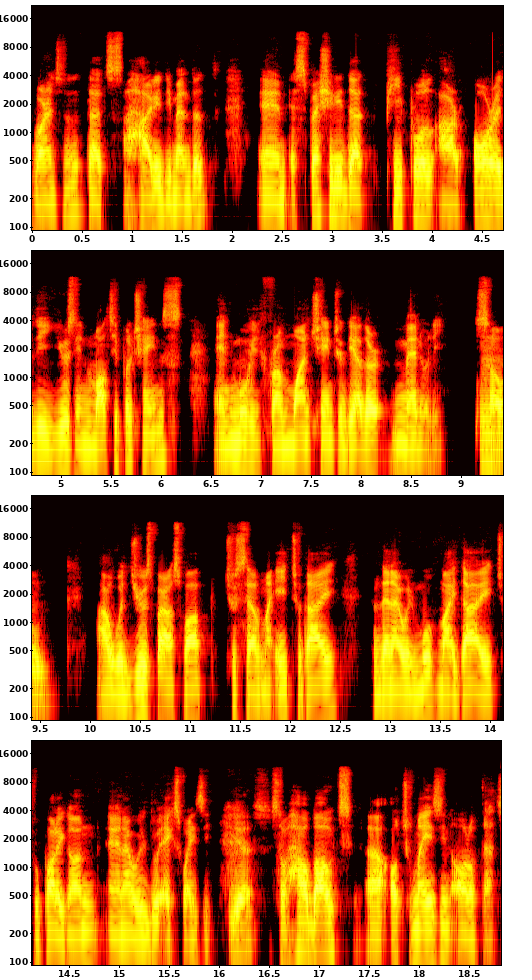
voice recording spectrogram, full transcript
for instance, that's highly demanded, and especially that people are already using multiple chains and moving from one chain to the other manually. Mm. So mm-hmm. I would use Paraswap to sell my ETH to DAI and then I will move my DAI to Polygon and I will do XYZ. Yes. So how about uh, automating all of that?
